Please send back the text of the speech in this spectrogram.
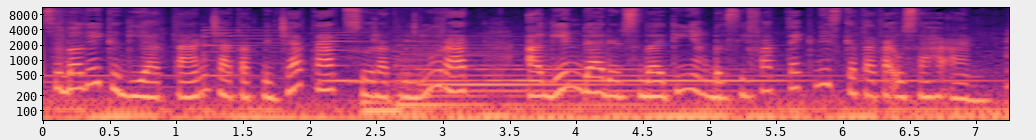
sebagai kegiatan catat mencatat, surat menyurat, agenda dan sebagainya yang bersifat teknis ketatausahaan.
